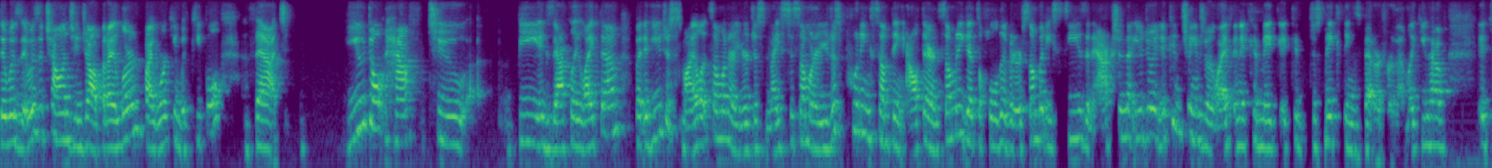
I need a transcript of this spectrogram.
there was it was a challenging job but i learned by working with people that you don't have to be exactly like them. But if you just smile at someone or you're just nice to someone or you're just putting something out there and somebody gets a hold of it or somebody sees an action that you're doing, it can change their life and it can make it could just make things better for them. Like you have it,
